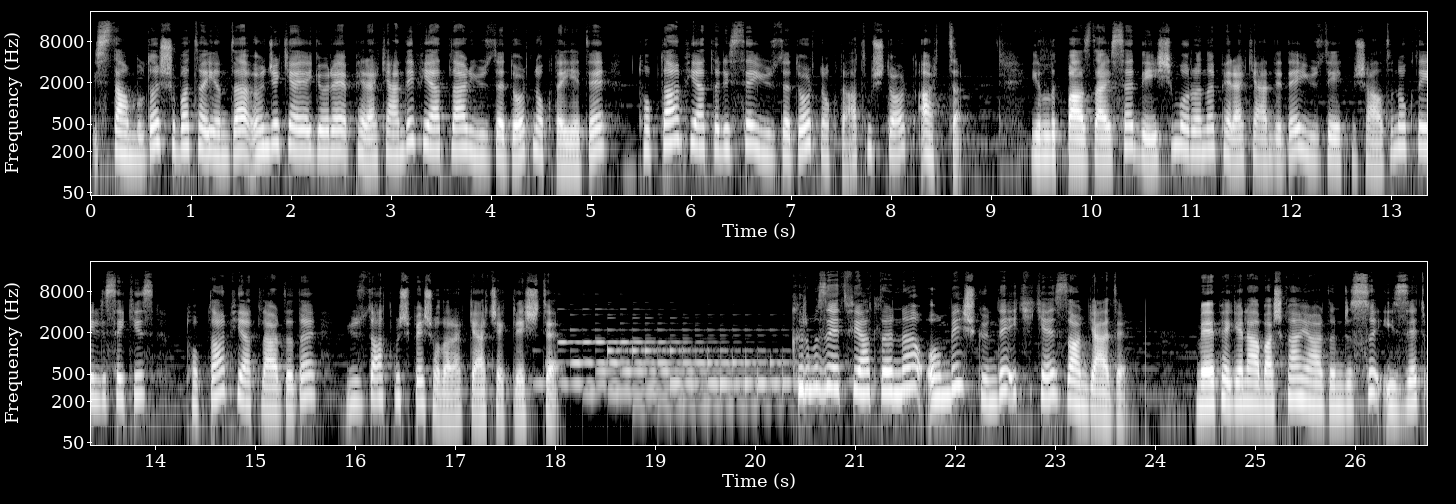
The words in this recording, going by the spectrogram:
İstanbul'da Şubat ayında önceki aya göre perakende fiyatlar %4.7, toptan fiyatlar ise %4.64 arttı. Yıllık bazda ise değişim oranı perakendede %76.58, toptan fiyatlarda da %65 olarak gerçekleşti. Kırmızı et fiyatlarına 15 günde iki kez zam geldi. MHP Genel Başkan Yardımcısı İzzet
